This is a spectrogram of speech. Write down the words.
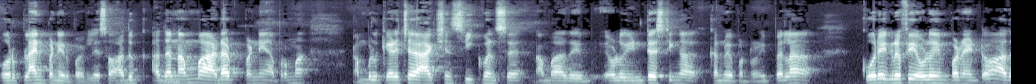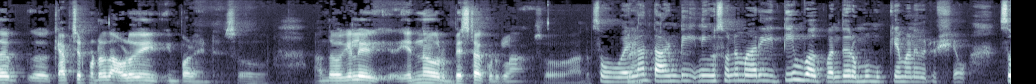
ஒரு பிளான் பண்ணியிருப்பார் இல்லையா? ஸோ அதுக்கு அதை நம்ம அடாப்ட் பண்ணி அப்புறமா நம்மளுக்கு கிடைச்ச ஆக்ஷன் சீக்வன்ஸை நம்ம அது எவ்வளோ இன்ட்ரெஸ்டிங்காக கன்வே பண்ணுறோம் இப்போல்லாம் கோரியோகிராஃபி எவ்வளோ இம்பார்ட்டண்ட்டோ அதை கேப்சர் பண்ணுறது அவ்வளோ இம்பார்ட்டண்ட் ஸோ அந்த வகையில் என்ன ஒரு பெஸ்ட்டாக கொடுக்கலாம்? ஸோ அது ஸோ எல்லாம் தாண்டி நீங்கள் சொன்ன மாதிரி டீம் ஒர்க் வந்து ரொம்ப முக்கியமான ஒரு விஷயம். ஸோ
